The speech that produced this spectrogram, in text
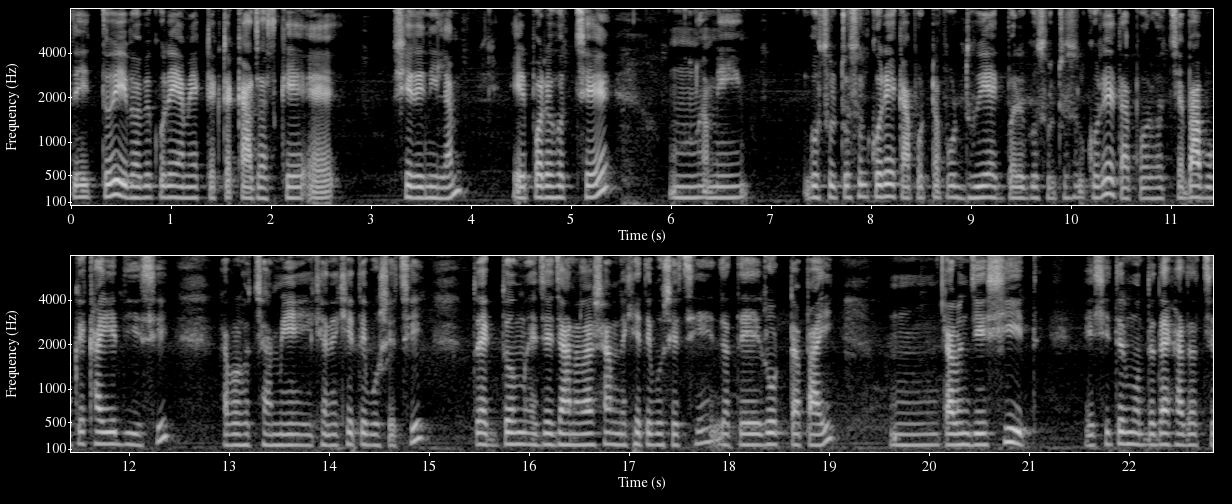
তো এই তো এইভাবে করে আমি একটা একটা কাজ আজকে সেরে নিলাম। এরপরে হচ্ছে আমি গোসল টোসল করে কাপড় টাপড় ধুয়ে একবারে গোসল টোসল করে তারপর হচ্ছে বাবুকে খাইয়ে দিয়েছি। তারপর হচ্ছে আমি এখানে খেতে বসেছি। তো একদম এই যে জানালার সামনে খেতে বসেছি যাতে রোদটা পাই। কারণ যে শীত এই শীতের মধ্যে দেখা যাচ্ছে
